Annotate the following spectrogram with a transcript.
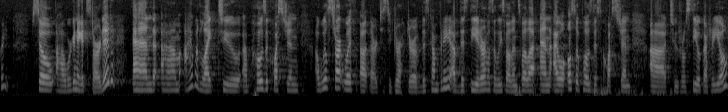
Great. So uh, we're going to get started, and um, I would like to uh, pose a question. Uh, we'll start with uh, the artistic director of this company, of this theater, Jose Luis Valenzuela, and I will also pose this question uh, to Rocio Carrillo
